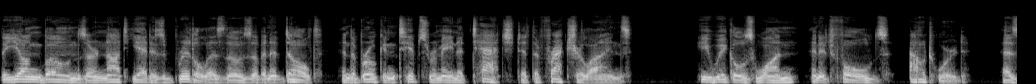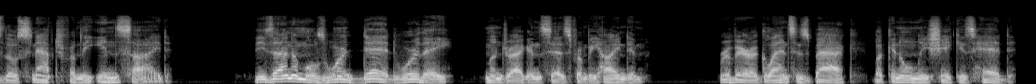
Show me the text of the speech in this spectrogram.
The young bones are not yet as brittle as those of an adult, and the broken tips remain attached at the fracture lines. He wiggles one, and it folds outward, as though snapped from the inside. These animals weren't dead, were they? Mondragon says from behind him. Rivera glances back, but can only shake his head.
